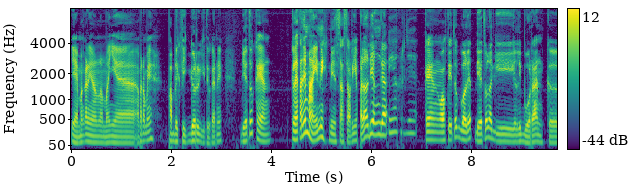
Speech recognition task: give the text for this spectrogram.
ya emang kan yang namanya apa namanya public figure gitu kan ya. Dia tuh kayak yang kelihatannya main nih di instastorynya padahal dia enggak. Iya kerja. Kayak yang waktu itu gue lihat dia tuh lagi liburan ke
